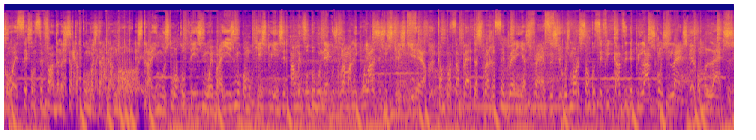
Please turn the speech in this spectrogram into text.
Coessa é conservada nas catacumbas da Trangor. Extraímos do ocultismo o hebraísmo como quisto e injetamos em voodoo bonecos para manipular Jesus Cristo. Yeah. Campas abertas para receberem as fezes. Os mortos são crucificados e depilados com giletes, omeletes.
